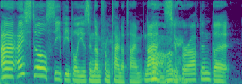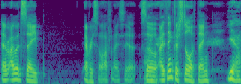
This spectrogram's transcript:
Uh, I still see people using them from time to time. Not Oh, okay. super often, but I would say every so often I see it. So I think they're still a thing. Yeah.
